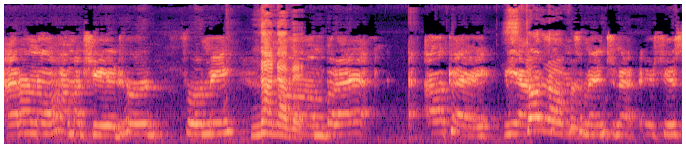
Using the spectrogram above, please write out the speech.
I don't know how much you had heard for me. None of it. Um, but I okay, yeah, Start I was having over. some internet issues.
